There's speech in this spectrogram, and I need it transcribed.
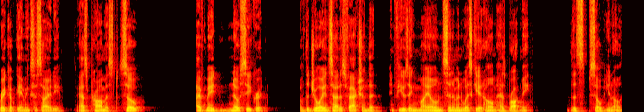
Breakup Gaming Society, as promised. So, I've made no secret of the joy and satisfaction that infusing my own cinnamon whiskey at home has brought me. This, so, you know,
